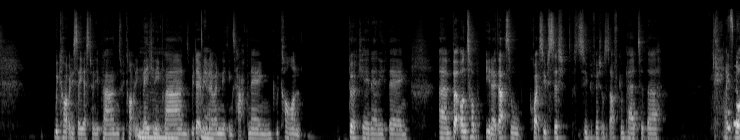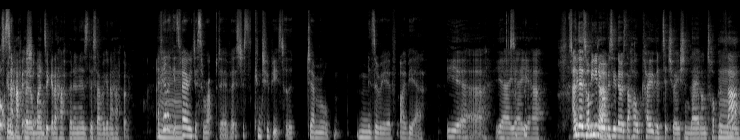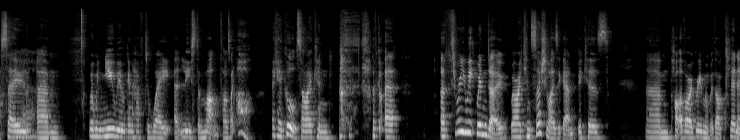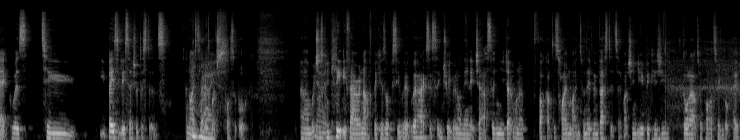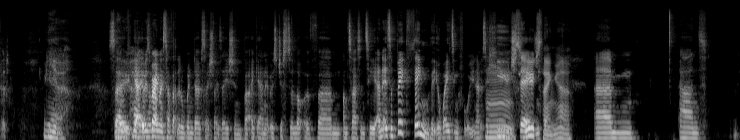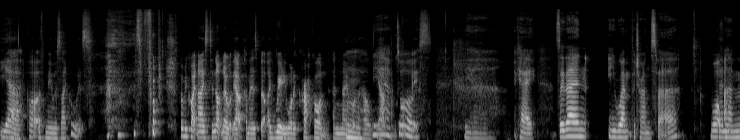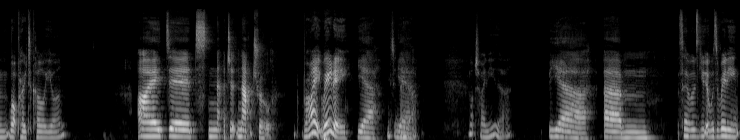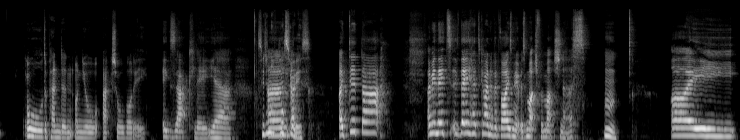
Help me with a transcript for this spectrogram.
we can't really say yes to any plans we can't really make any Mm. plans we don't really Yeah. know when anything's happening we can't book in anything um, but on top you know that's all quite superficial, superficial stuff compared to the like It's what's going to happen and when's it going to happen and is this ever going to happen I feel like it's Mm. very disruptive. It just contributes to the general misery of IVF. yeah yeah It's a yeah big- yeah and there's you know come-down. obviously there was the whole covid situation layered on top of Mm, that so yeah. um when we knew we were going to have to wait at least a month i was like oh okay cool so i can i've got a a three week window where i can socialize again because um part of our agreement with our clinic was to basically social distance and isolate as much as possible um, which is completely fair enough because obviously we're, we're accessing treatment on the NHS and you don't want to fuck up the timelines when they've invested so much in you because you've gone out to a party and got COVID. Yeah. So Well, yeah, it was very lot- nice to have that little window of socialization, but again, it was just a lot of um, uncertainty, and it's a big thing that you're waiting for. You know, it's a Mm, huge it's thing. huge thing, yeah. Um, and yeah, part of me was like, oh, it's it's probably, probably quite nice to not know what the outcome is, but I really want to crack on and know what the Mm. hell the Yeah, of outcome's to be. course. Yeah. Okay. So then you went for transfer. What Then- um what protocol are you on? I did na- j- natural. Right, really? Yeah, didn't know yeah. I'm not sure I knew that. yeah. Um, So you, it was really all dependent on your actual body. exactly. Yeah, So you didn't have Um, pessaries? I did that. I mean, they t- they had kind of advised me it was much for muchness. Hmm. I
